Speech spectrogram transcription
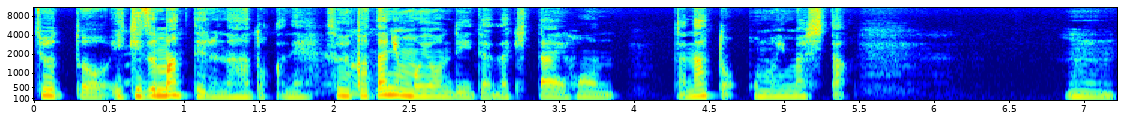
ちょっと行き詰まってるなとかね、そういう方にも読んでいただきたい本だなと思いました。うん。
